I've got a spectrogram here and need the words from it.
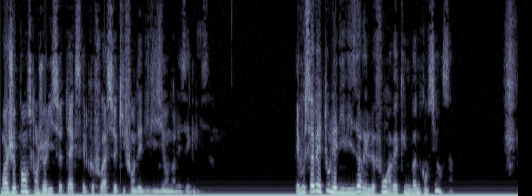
Moi, je pense quand je lis ce texte quelquefois à ceux qui font des divisions dans les églises. Et vous savez, tous les diviseurs, ils le font avec une bonne conscience.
